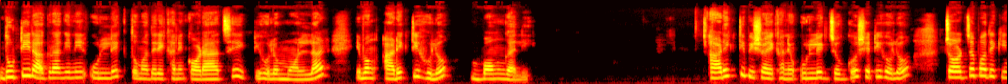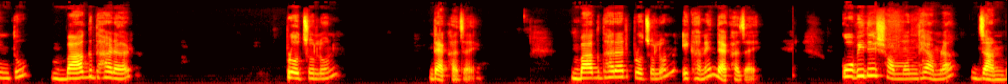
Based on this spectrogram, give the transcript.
দুটি রাগরাগিনীর উল্লেখ তোমাদের এখানে করা আছে। একটি হলো মল্লার এবং আরেকটি হলো বঙ্গালী। আরেকটি বিষয় এখানে উল্লেখযোগ্য, সেটি হলো চর্যাপদে কিন্তু বাগধারার প্রচলন দেখা যায়। বাগধারার প্রচলন এখানে দেখা যায়। কবিদের সম্বন্ধে আমরা জানব।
